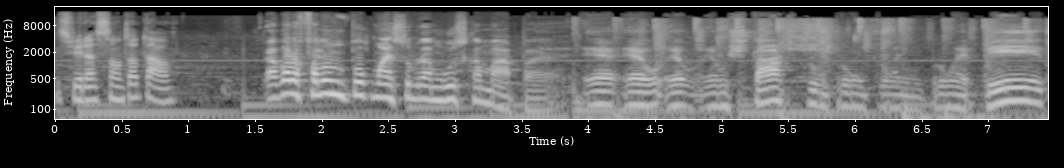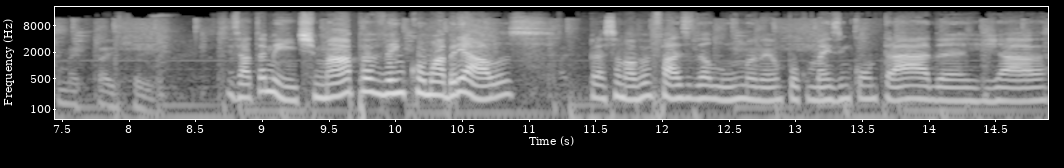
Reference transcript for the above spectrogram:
Inspiração total. Agora, falando um pouco mais sobre a música Mapa, é, é, é, é um start para um, um, um, um EP? Como é que tá isso aí? Exatamente. Mapa vem como abre alas para essa nova fase da Luma, né? Um pouco mais encontrada, já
